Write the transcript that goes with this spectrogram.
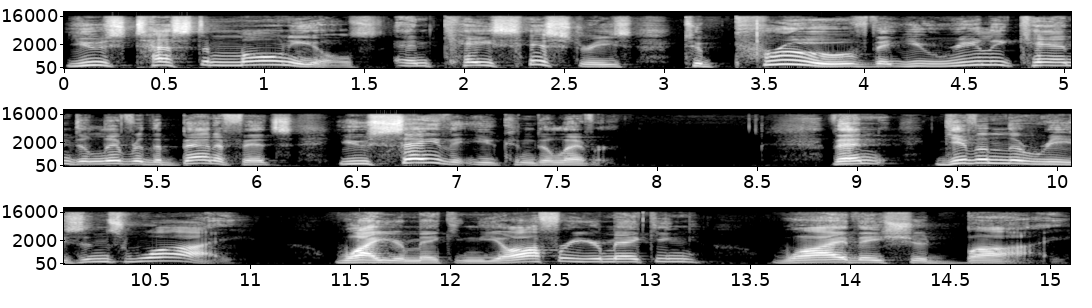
Use testimonials and case histories to prove that you really can deliver the benefits you say that you can deliver. Then give them the reasons why. Why you're making the offer you're making, why they should buy.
